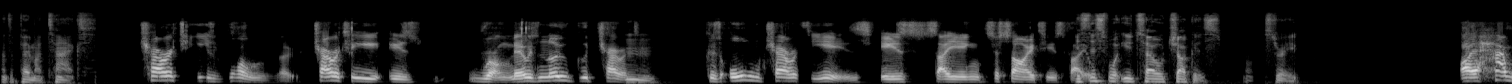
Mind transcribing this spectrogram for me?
I have to pay my tax. Charity is wrong, though. Charity is wrong. There is no good charity Mm. because all charity is is saying society has failed. Is this what you tell chuggers on the street? I have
